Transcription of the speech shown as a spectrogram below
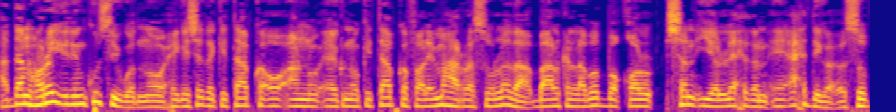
Haddaan horay idinku sii wadno xigashada kitaabka oo aannu eegno kitaabka falimaha rasuullada baalka laba boqol shan iyo lixdan ee axdiga cusub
